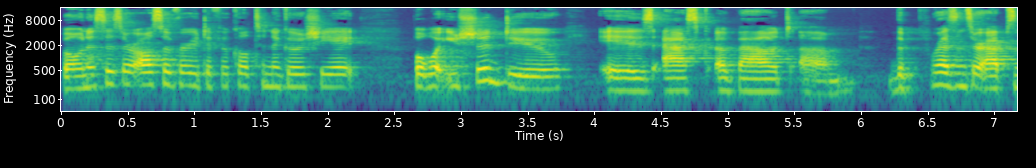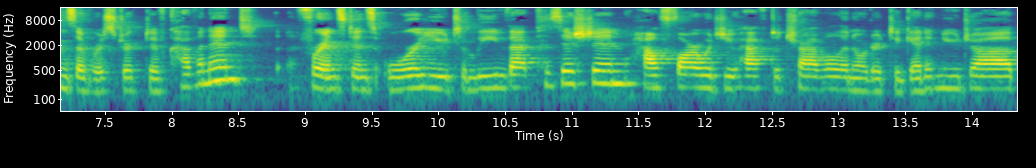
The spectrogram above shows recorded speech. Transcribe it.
bonuses are also very difficult to negotiate. But what you should do is ask about um, the presence or absence of restrictive covenant. For instance, were you to leave that position, how far would you have to travel in order to get a new job?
